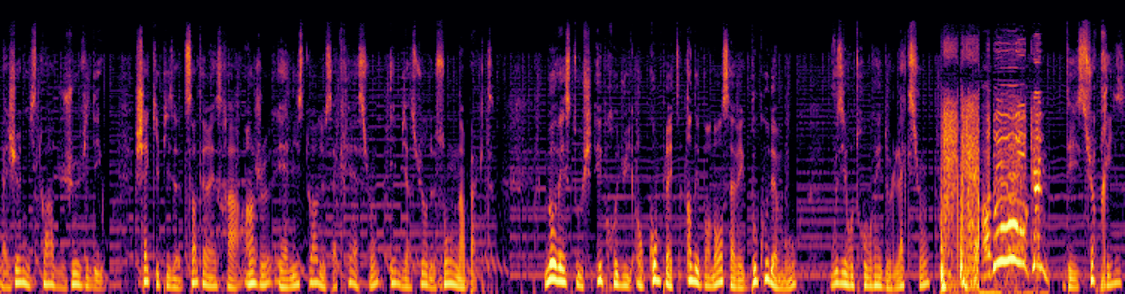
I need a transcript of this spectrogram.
la jeune histoire du jeu vidéo. Chaque épisode s'intéressera à un jeu et à l'histoire de sa création et bien sûr de son impact. Mauvaise Touche est produit en complète indépendance avec beaucoup d'amour. Vous y retrouverez de l'action, des surprises,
